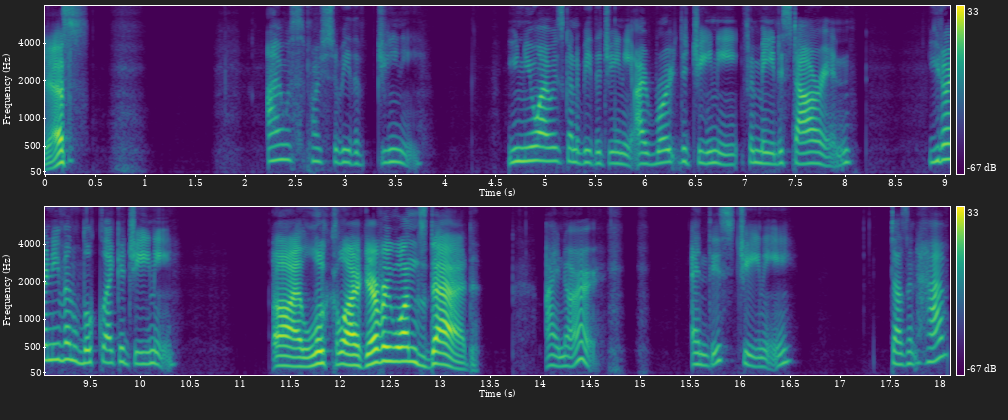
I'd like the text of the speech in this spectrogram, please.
Yes. I was supposed to be the genie. You knew I was going to be the genie. I wrote the genie for me to star in. You don't even look like a genie. I look like everyone's dad. I know. And this genie doesn't have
